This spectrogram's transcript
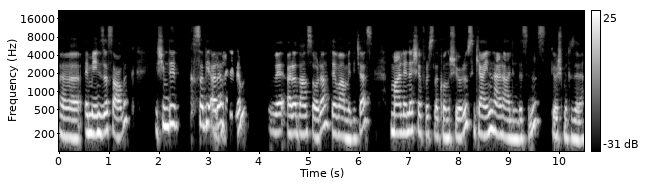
E, emeğinize sağlık. Şimdi kısa bir ara verelim ve aradan sonra devam edeceğiz. Marlene Schaffers'la konuşuyoruz. Hikayenin her halindesiniz. Görüşmek üzere.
